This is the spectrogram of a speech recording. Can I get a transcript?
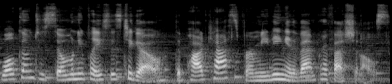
Welcome to So Many Places to Go, the podcast for meeting and event professionals.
